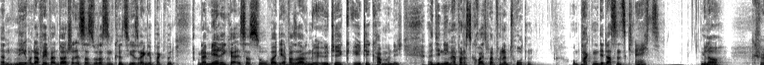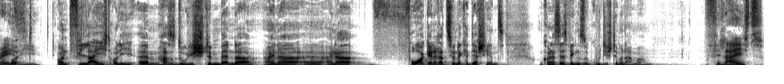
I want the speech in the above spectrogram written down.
Ähm, Nee, und auf jeden Fall in Deutschland ist das so, dass ein künstliches reingepackt wird. Und in Amerika ist das so, weil die einfach sagen, ne, Ethik, Ethik haben wir nicht. Äh, die nehmen einfach das Kreuzband von einem Toten und packen dir das ins Knie. Echt? Genau. Crazy. Und, und vielleicht, Olli, ähm, hast du die Stimmbänder einer, äh, einer Vorgeneration der Kardashians und konntest deswegen so gut die Stimme nachmachen. Vielleicht.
